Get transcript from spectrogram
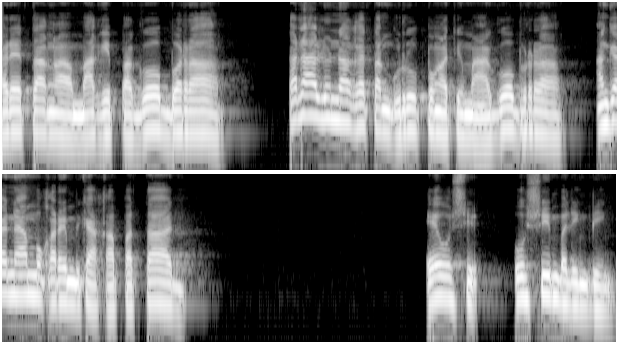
karetang uh, makipagobra, Kanalo na katang grupo ng ating mga gobra. Ang gana mo karimi kakapatad. E usi, usi balingbing.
